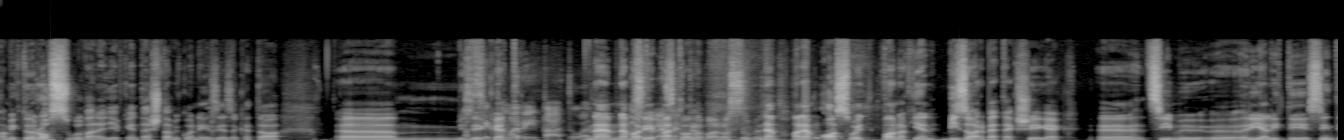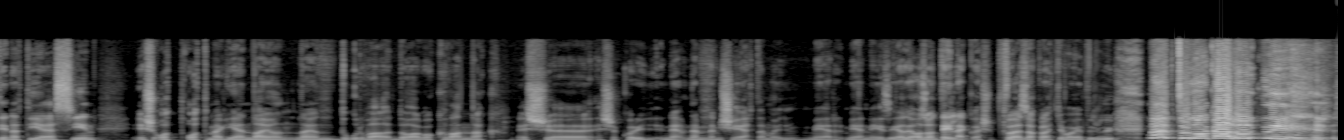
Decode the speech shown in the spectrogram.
amiktől rosszul van egyébként este, amikor nézi ezeket a ö, Azt mizéket. hittem a répától. Nem, nem a répától. van. rosszul. Nem, hanem az, hogy vannak ilyen bizarr betegségek ö, című ö, reality, szintén a TLC-n, és ott, ott meg ilyen nagyon, nagyon durva dolgok vannak, és, és akkor így nem, nem, nem is értem, hogy miért, miért nézi. Azon tényleg fölzaklatja magát, és úgy, nem tudok aludni!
